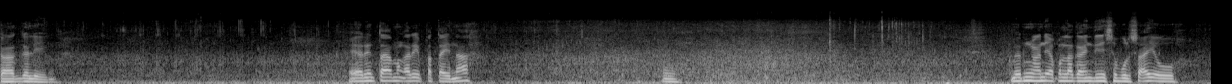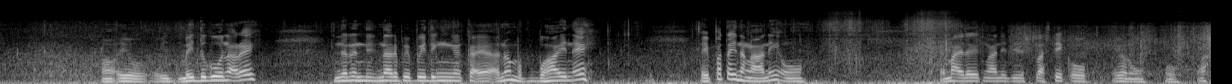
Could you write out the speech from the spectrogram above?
Kagaling. Kaya rin tamang ari patay na. Oh. Meron nga ni akong lagayin din sa bulsa ay oh. Oh, ayo, may dugo na rin. Hindi na hindi na pwedeng ka, ano, mabubuhayin eh. Eh patay na nga ni oh. Ay mailagay ko nga ni sa plastic oh. Ayun oh. Oh. Ah.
